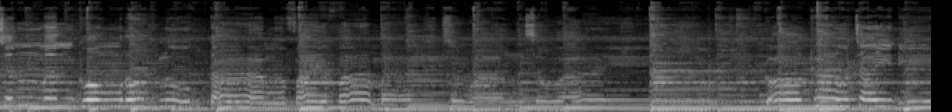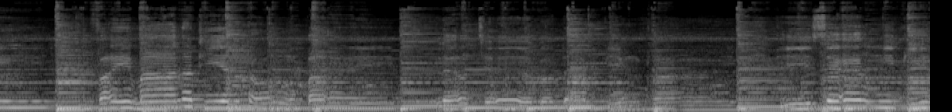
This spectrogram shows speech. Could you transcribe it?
ฉันมันคงรกลูกตาเมื่อไฟฟ้ามาสว่างสวัยก็เข้าใจดี ไฟมา เทียนต้องไป แล้วเธอก็ดับเพียงพายที่แสงมีเพียง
